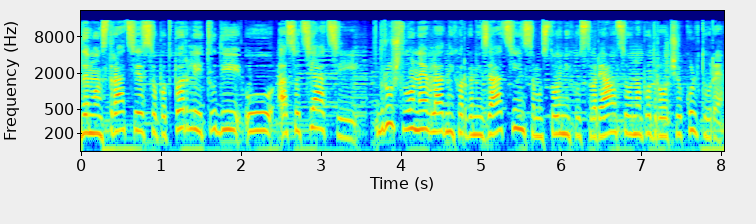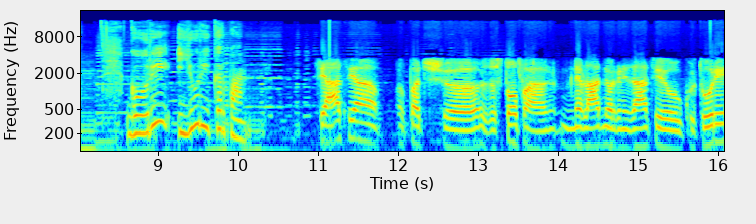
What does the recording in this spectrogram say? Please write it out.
Demonstracije so podprli tudi v asociaciji, društvu nevladnih organizacij in samostojnih ustvarjalcev na področju kulture. Govori Juri Krpan. Asociacija pač uh, zastopa nevladne organizacije v kulturi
